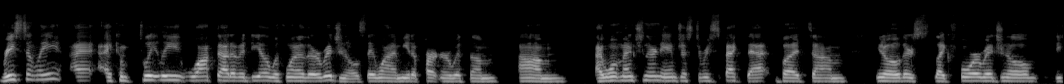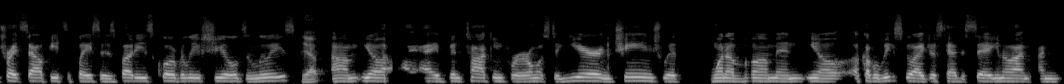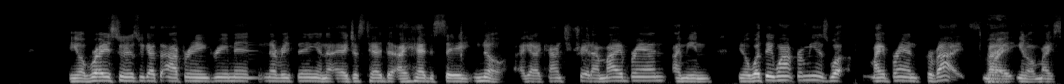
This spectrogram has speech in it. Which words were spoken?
recently I, I, completely walked out of a deal with one of the originals they wanted me to partner with them um, I won't mention their name just to respect that, but um, you know, there's like four original Detroit style pizza places: Buddy's, Cloverleaf, Shields, and Loui's. Yep. Um, you know, I, have been talking for almost a year and change with one of them, and you know, a couple weeks ago, I just had to say, you know, I'm, I'm, you know, right as soon as we got the operating agreement and everything, and I just had to, I had to say, no, I got to concentrate on my brand. I mean, you know, what they want from me is what my brand provides. My, right. you know, my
